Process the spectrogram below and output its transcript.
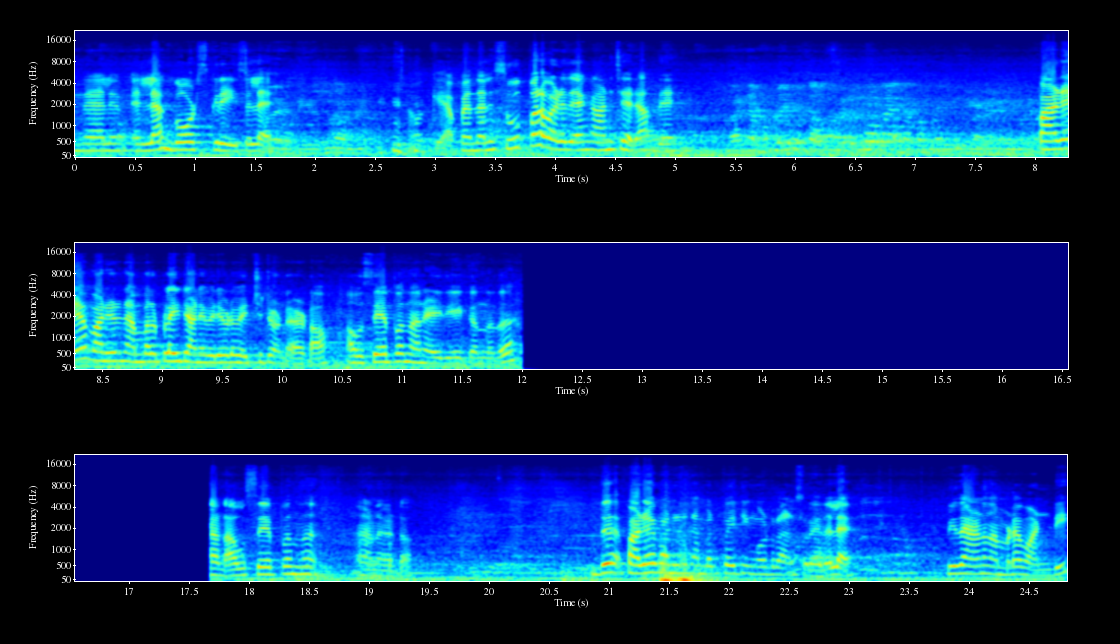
എന്തായാലും എല്ലാം ഗോഡ്സ് ഗ്രേസ് അല്ലേ. ഓക്കെ അപ്പൊ എന്തായാലും സൂപ്പർ വഴുത ഞാൻ കാണിച്ചു തരാം. അതെ പഴയ വണ്ടിയുടെ നമ്പർ പ്ലേറ്റ് ആണ് ഇവരിവിടെ വെച്ചിട്ടുണ്ട് കേട്ടോ. ഔസേപ്പ് എന്നാണ് എഴുതിയേക്കുന്നത്. ഔസേപ്പ് എന്ന് ആണ് കേട്ടോ. ഇത് പഴയ വണ്ടിയുടെ നമ്പർ പ്ലേറ്റ് ഇങ്ങോട്ട് ട്രാൻസ്ഫർ ചെയ്തല്ലേ ഇതാണ് നമ്മുടെ വണ്ടി.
